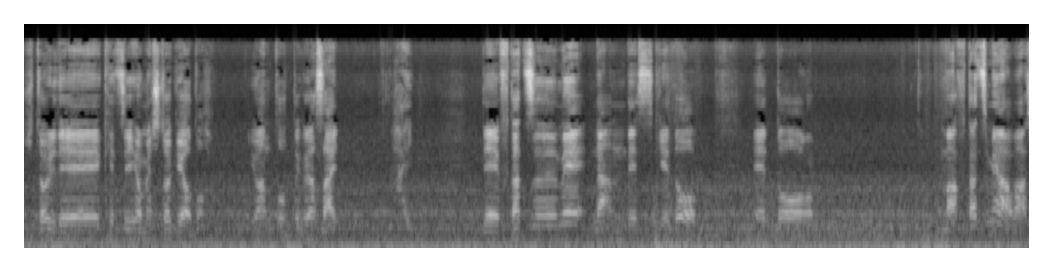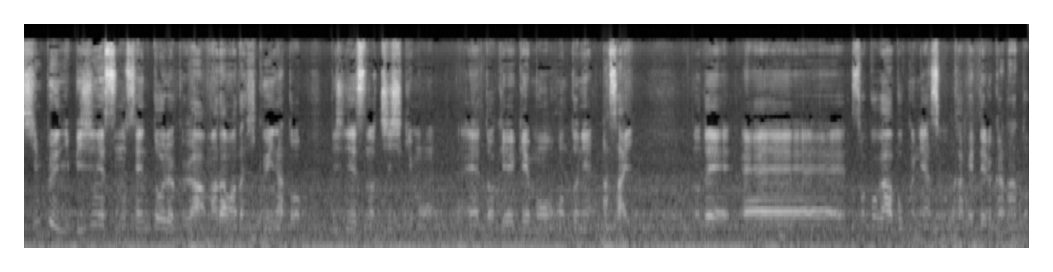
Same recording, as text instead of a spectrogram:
1人で決意表明しとけよと言わんとってください。はい。で2つ目なんですけどえっ、とまあ、2つ目はまあシンプルにビジネスの戦闘力がまだまだ低いなと。ビジネスの知識も、えー、と経験も本当に浅いので、えー、そこが僕にはすごく欠けてるかなと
